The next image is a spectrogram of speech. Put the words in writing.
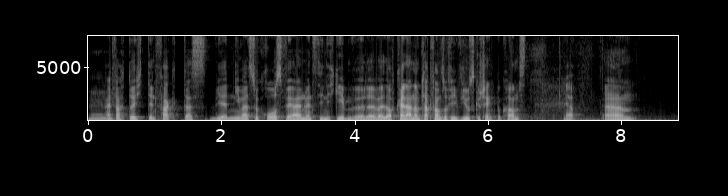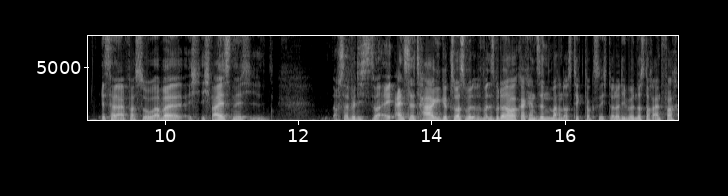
Mhm. Einfach durch den Fakt, dass wir niemals so groß wären, wenn es die nicht geben würde, weil du auf keiner anderen Plattform so viele Views geschenkt bekommst. Ja. Ähm, ist halt einfach so, aber ich, ich weiß nicht, ob es da wirklich so einzelne Tage gibt. Sowas würde, es würde doch auch gar keinen Sinn machen aus TikTok-Sicht, oder? Die würden das doch einfach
